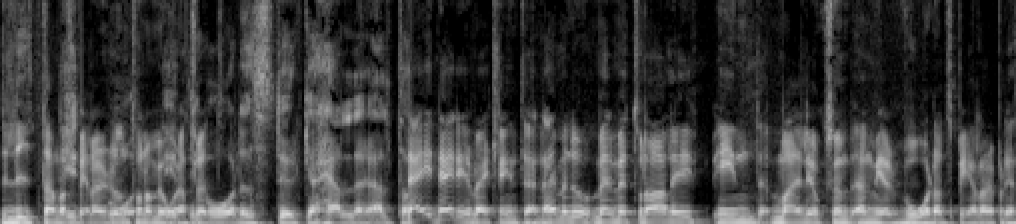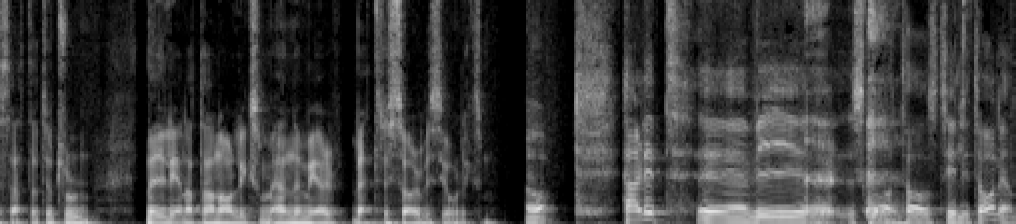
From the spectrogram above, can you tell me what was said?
Det är lite andra spelare runt honom i år. Det är inte gårdens styrka heller. talat. nej, nej, det är det verkligen inte. Nej, men, då, men med Tonali in, Miley är också en, en mer vårdad spelare på det sättet. Jag tror möjligen att han har liksom ännu mer bättre service i år. Liksom. Ja. Härligt. Eh, vi ska ta oss till Italien.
